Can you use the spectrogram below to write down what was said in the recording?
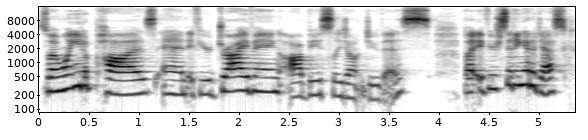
So I want you to pause, and if you're driving, obviously don't do this. But if you're sitting at a desk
